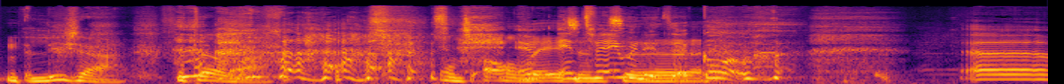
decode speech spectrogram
Lisa, vertel maar. Ons alwezend... In, in twee minuten, kom op. Uh,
